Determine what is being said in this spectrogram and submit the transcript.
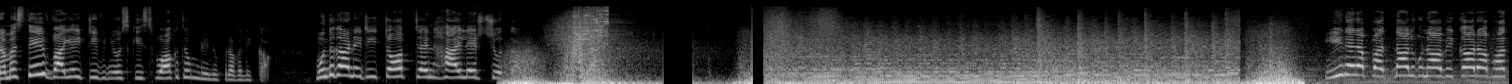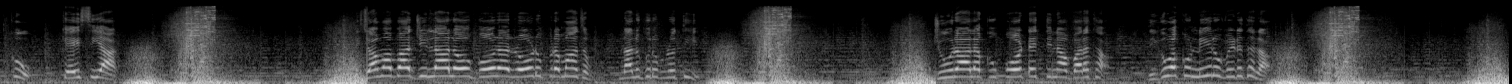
నమస్తే వైఐటీవీ న్యూస్కి స్వాగతం. నేను ప్రవళిక. ముందుగా నేటి టాప్ టెన్ హైలైట్స్ చూద్దాం. ఈ నెల పద్నాలుగున వికారాబాద్కు కేసీఆర్. నిజామాబాద్ జిల్లాలో ఘోర రోడ్డు ప్రమాదం. నలుగురు మృతి. జూరాలకు పోటెత్తిన వరద. దిగువకు నీరు విడుదల.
